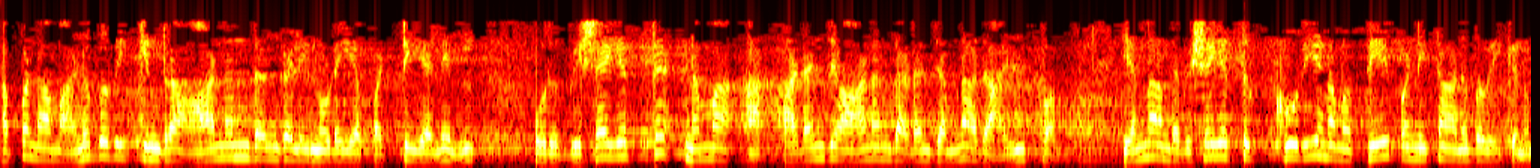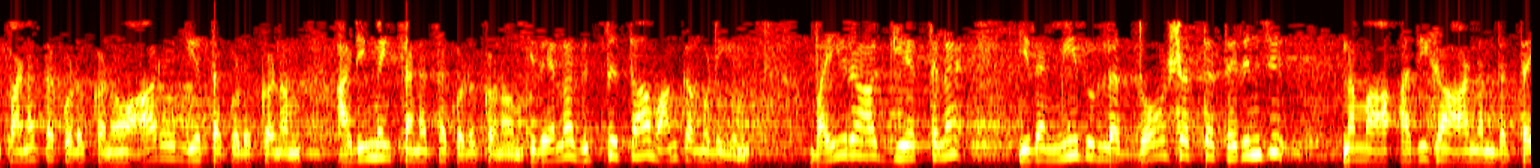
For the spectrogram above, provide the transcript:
அப்ப நாம் அனுபவிக்கின்ற ஆனந்தங்களினுடைய பட்டியலில் ஒரு விஷயத்தை நம்ம அடைஞ்சு ஆனந்த அடைஞ்சோம்னா அது அல்பம். ஏன்னா அந்த விஷயத்துக்குரிய நம்ம பே பண்ணி தான் அனுபவிக்கணும். பணத்தை கொடுக்கணும் ஆரோக்கியத்தை கொடுக்கணும் அடிமைத்தனத்தை கொடுக்கணும். இதையெல்லாம் வித்து தான் வாங்க முடியும். வைராகியத்துல இதன் மீது உள்ள தோஷத்தை தெரிஞ்சு நம்ம அதிக ஆனந்தத்தை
